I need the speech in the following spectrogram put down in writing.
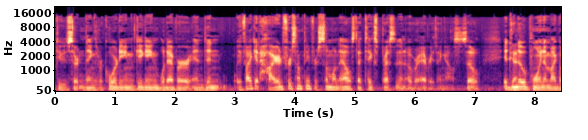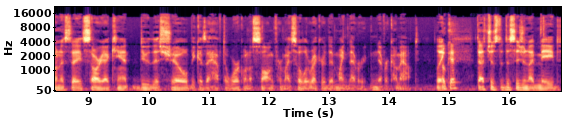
do certain things, recording, gigging, whatever. And then if I get hired for something for someone else, that takes precedent over everything else. So at Okay. no point am I going to say, "Sorry, I can't do this show because I have to work on a song for my solo record that might never never come out." Like, Okay. that's just the decision I've made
